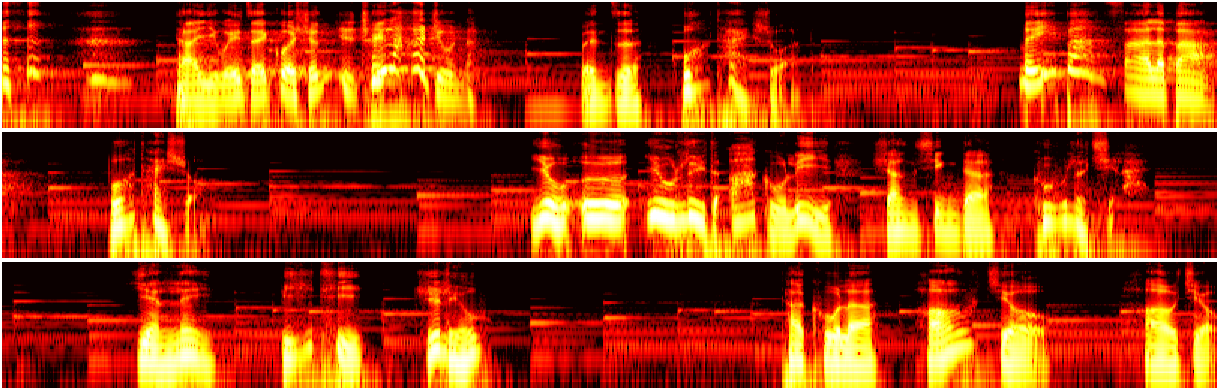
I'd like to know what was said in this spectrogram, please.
他以为在过生日吹蜡烛呢。蚊子波泰说的。没办法了吧？波泰说。又饿又累的阿古丽伤心的哭了起来，眼泪、鼻涕直流。他哭了好久，好久。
